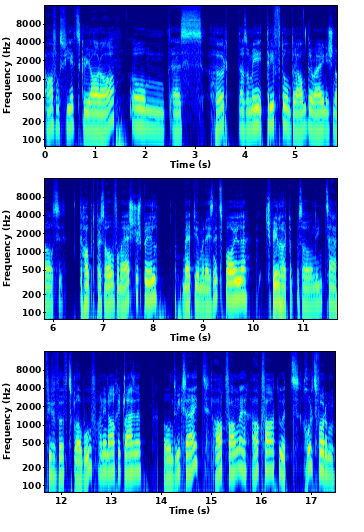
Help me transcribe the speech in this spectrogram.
Anfangs 40er Jahre an. Und es hört, also mir trifft unter anderem einen ist noch die Hauptperson vom ersten Spiel. Tun wir uns nicht spoilen. Das Spiel hört etwa so 1955 glaube ich, auf, habe ich nachgelesen. Und wie gesagt, angefangen, angefangen tut es kurz vor dem,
